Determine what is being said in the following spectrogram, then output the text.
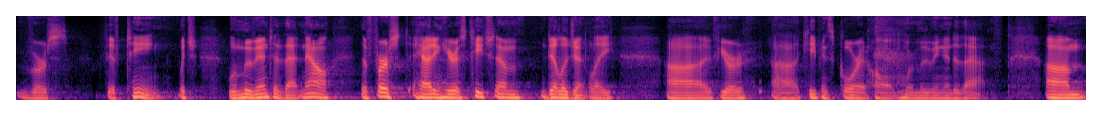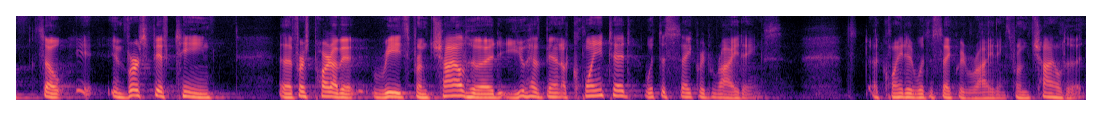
verse 15, which we'll move into that now. The first heading here is teach them diligently. Uh, if you're uh, keeping score at home, we're moving into that. Um, so in verse 15, the first part of it reads From childhood, you have been acquainted with the sacred writings. Acquainted with the sacred writings from childhood.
